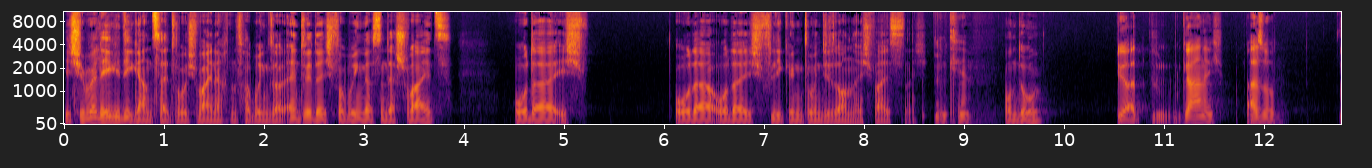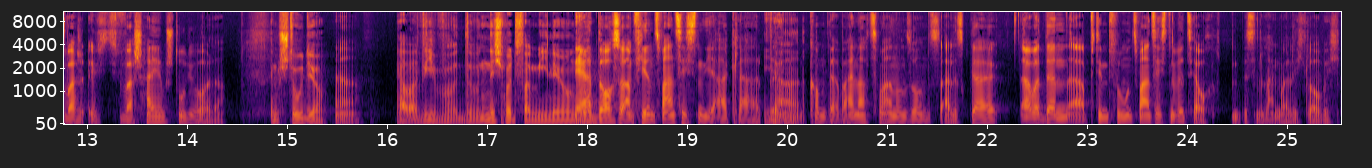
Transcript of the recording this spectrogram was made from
Ich überlege die ganze Zeit, wo ich Weihnachten verbringen soll. Entweder ich verbringe das in der Schweiz oder ich oder oder ich fliege irgendwo in die Sonne. Ich weiß nicht. Okay. Und du? Ja, gar nicht. Also, wa- ich- wahrscheinlich im Studio, oder? Im Studio? Ja. Ja, aber wie nicht mit Familie und Ja, so. doch, so am 24. Ja, klar. Dann Ja. kommt der Weihnachtsmann und so und ist alles geil. Aber dann ab dem 25. wird es ja auch ein bisschen langweilig, glaube ich.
